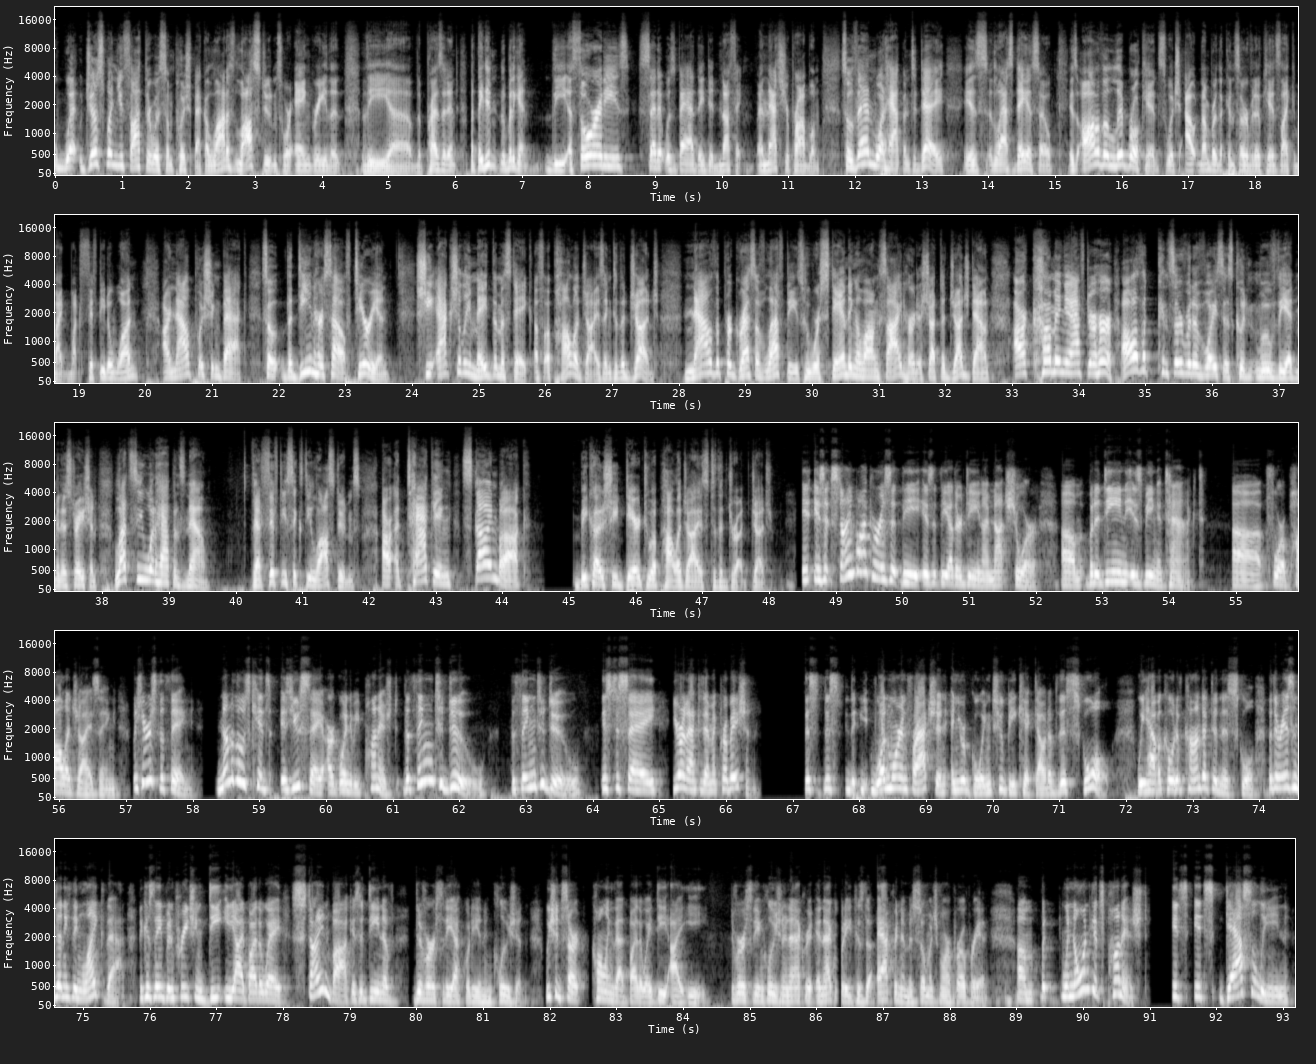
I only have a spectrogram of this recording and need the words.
wh- just when you thought there was some pushback, a lot of law students were angry. The the uh, the president, but they didn't. But again, the authorities said it was bad, they did nothing. And that's your problem. So then what happened today is, the last day or so, is all the liberal kids, which outnumber the conservative kids like by, what, 50 to 1, are now pushing back. So the dean herself, Tirien, she actually made the mistake of apologizing to the judge. Now, the progressive lefties who were standing alongside her to shut the judge down are coming after her. All the conservative voices couldn't move the administration. Let's see what happens now that 50, 60 law students are attacking Steinbach because she dared to apologize to the judge. Is it Steinbach or is it the is it the other dean? I'm not sure. Um, but a dean is being attacked uh, for apologizing. But here's the thing: none of those kids, as you say, are going to be punished. The thing to do, the thing to do, is to say you're on academic probation. This this th- one more infraction, and you're going to be kicked out of this school. We have a code of conduct in this school, but there isn't anything like that because they've been preaching DEI. By the way, Steinbach is a dean of diversity, equity, and inclusion. We should start calling that, by the way, DIE, diversity, inclusion, and equity, because the acronym is so much more appropriate. Um, but when no one gets punished, it's it's gasoline.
